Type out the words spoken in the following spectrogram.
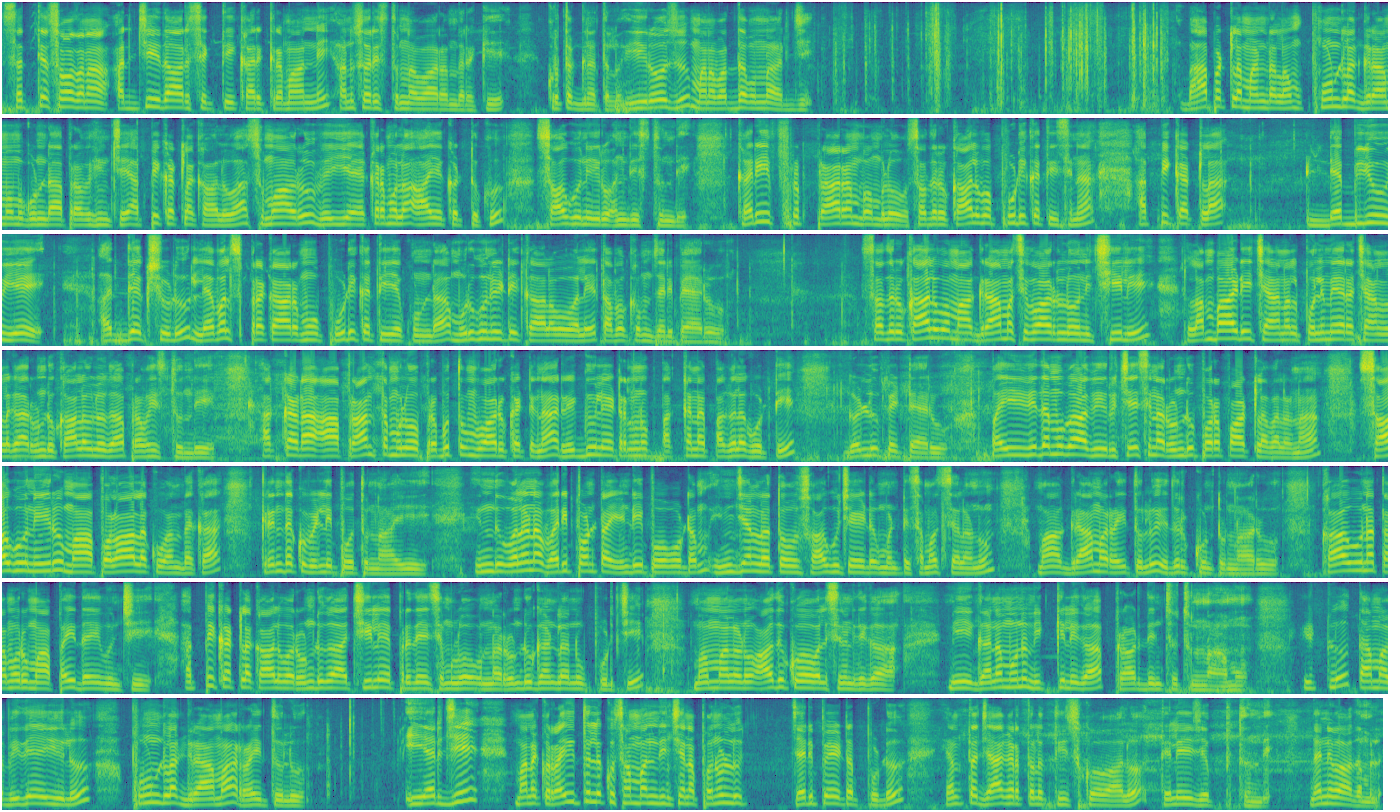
సత్యశోధన అర్జీదారు శక్తి కార్యక్రమాన్ని అనుసరిస్తున్న వారందరికీ కృతజ్ఞతలు. ఈరోజు మన వద్ద ఉన్న అర్జీ. బాపట్ల మండలం పూండ్ల గ్రామం గుండా ప్రవహించే అప్పికట్ల కాలువ సుమారు వెయ్యి ఎకరముల ఆయకట్టుకు సాగునీరు అందిస్తుంది. ఖరీఫ్ ప్రారంభంలో సదరు కాలువ పూడిక తీసిన అప్పికట్ల డబ్ల్యూఏ అధ్యక్షుడు లెవెల్స్ ప్రకారము పూడిక తీయకుండా మురుగునీటి కాలువ వలె తవ్వకం జరిపారు. సదరు కాలువ మా గ్రామ శివారులోని చీలి లంబాడి ఛానల్ పొలిమేర ఛానల్గా రెండు కాలువలుగా ప్రవహిస్తుంది. అక్కడ ఆ ప్రాంతంలో ప్రభుత్వం వారు కట్టిన రెగ్యులేటర్లను పక్కన పగలగొట్టి గళ్ళు పెట్టారు. పై విధముగా వీరు చేసిన రెండు పొరపాట్ల వలన సాగునీరు మా పొలాలకు అందక క్రిందకు వెళ్ళిపోతున్నాయి. ఇందువలన వరి పంట ఎండిపోవటం ఇంజన్లతో సాగు చేయడం వంటి సమస్యలను మా గ్రామ రైతులు ఎదుర్కొంటున్నారు. కావున తమరు మాపై దయ ఉంచి అప్పికట్ల కాలువ రెండుగా చీలే ప్రదేశంలో ఉన్న రెండు గండ్లను పూడ్చి మమ్మలను ఆదుకోవలసినదిగా మీ ఘనమును మిక్కిలిగా ప్రార్థించుచున్నాము. ఇట్లు తమ విధేయులు పూండ్ల గ్రామ రైతులు. ఈ అర్జీ మనకు రైతులకు సంబంధించిన పనులు జరిపేటప్పుడు ఎంత జాగ్రత్తలు తీసుకోవాలో తెలియజెప్పుతుంది ధన్యవాదములు.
